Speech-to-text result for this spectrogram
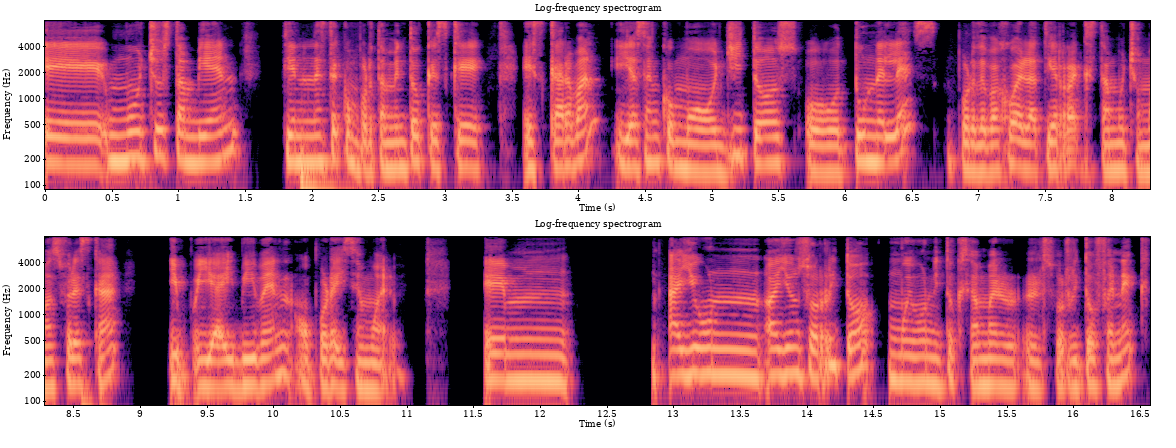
Eh, muchos también tienen este comportamiento que es que escarban y hacen como hoyitos o túneles por debajo de la tierra que está mucho más fresca y, ahí viven o por ahí se mueren. Em, hay, un, hay un zorrito muy bonito que se llama el, zorrito Fennec,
